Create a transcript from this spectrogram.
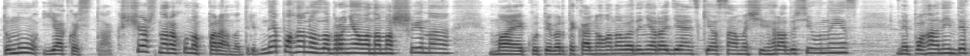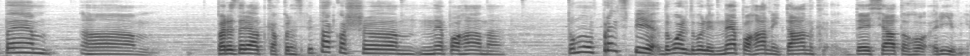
Тому якось так. Що ж на рахунок параметрів? Непогано заброньована машина, має кути вертикального наведення радянські, а саме 6 градусів вниз, непоганий ДПМ. А, перезарядка, в принципі, також а, непогана. Тому, в принципі, доволі-доволі непоганий танк 10 рівня.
